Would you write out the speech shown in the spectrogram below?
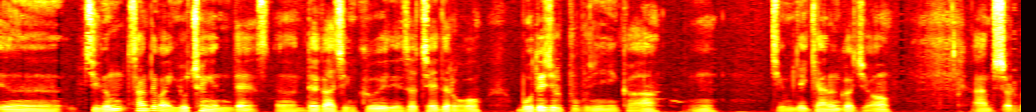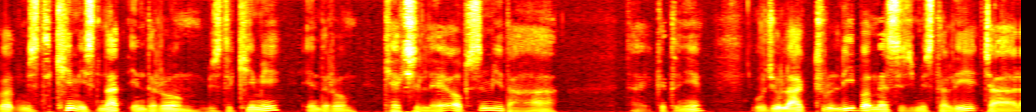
어, 지금 상대방이 요청했는데 어, 내가 지금 그거에 대해서 제대로 못 해줄 부분이니까 음, 지금 얘기하는 거죠. I'm sorry but Mr. Kim is not in the room. Mr. Kim이 in the room. 객실 내에 없습니다. 자, 그랬더니 Would you like to leave a message, Mr. Lee? 자,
